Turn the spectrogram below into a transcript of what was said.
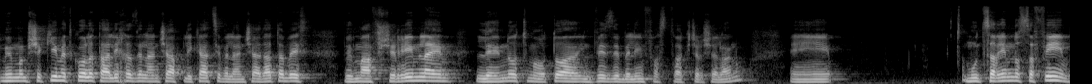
מממשקים את כל התהליך הזה לאנשי האפליקציה ולאנשי ה database, ומאפשרים להם ליהנות מאותו ה-invisible infrastructure שלנו. אה, מוצרים נוספים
